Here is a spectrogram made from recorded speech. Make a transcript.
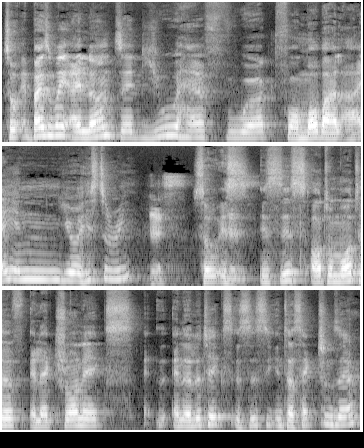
So, by the way, I learned that you have worked for Mobileye in your history. Yes. So, is yes. is this automotive electronics analytics? Is this the intersection there?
